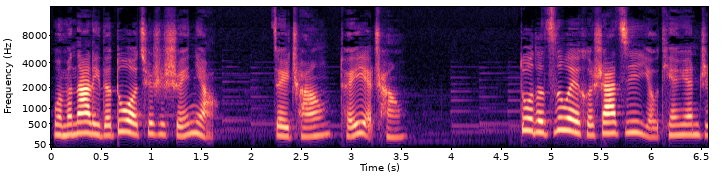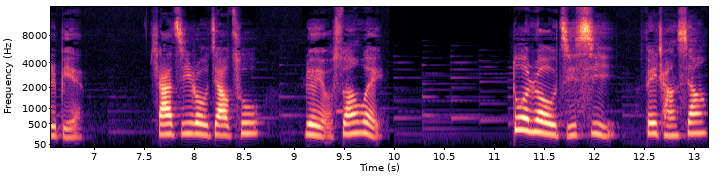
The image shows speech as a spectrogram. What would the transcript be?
我们那里的舵却是水鸟，嘴长，腿也长。舵的滋味和杀鸡有天渊之别。杀鸡肉较粗，略有酸味。舵肉极细，非常香。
